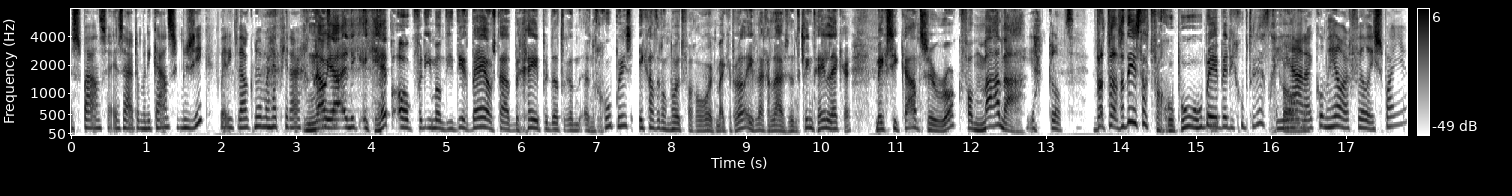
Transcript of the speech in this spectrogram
Spaanse en Zuid-Amerikaanse muziek. Ik weet niet welk nummer heb je daar gekozen. Nou ja, en ik, ik heb ook van iemand die dicht bij jou staat begrepen... dat er een, een groep is. Ik had er nog nooit van gehoord, maar ik heb er wel even naar geluisterd. Het klinkt heel lekker. Mexicaanse rock van Mana. Ja, klopt. Wat, wat, wat is dat voor groep? Hoe, hoe ben je bij die groep terechtgekomen? Ja, nou, ik kom heel erg veel in Spanje.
